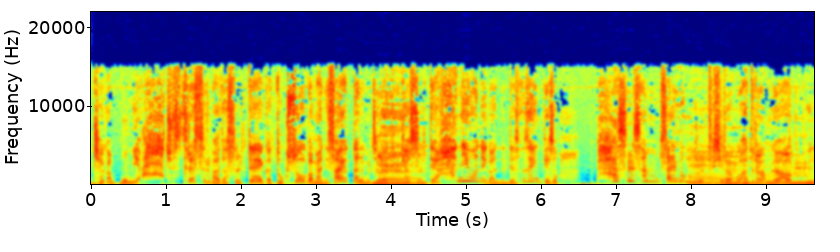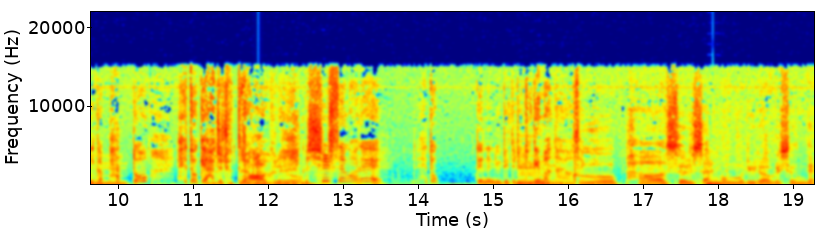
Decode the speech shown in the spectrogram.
제가 몸이 아주 스트레스를 받았을 때, 그러니까 독소가 많이 쌓였다는 걸 제가 네. 느꼈을 때 한의원에 갔는데 선생님께서 팥을 삶, 삶은 물을 드시라고 하더라고요. 그 보니까 팥도 해독에 아주 좋더라고요. 아, 그래요? 그 실생활에 해독 되는 요리들이 되게 음. 많아요. 선생님. 그 팥을 삶은 물이라고 그러셨는데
